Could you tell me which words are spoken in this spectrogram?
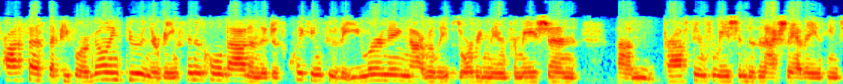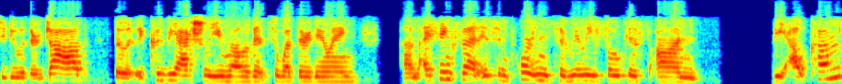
process that people are going through and they're being cynical about and they're just clicking through the e-learning, not really absorbing the information. Um, perhaps the information doesn't actually have anything to do with their job, so it could be actually irrelevant to what they're doing. Um, I think that it's important to really focus on the outcomes.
